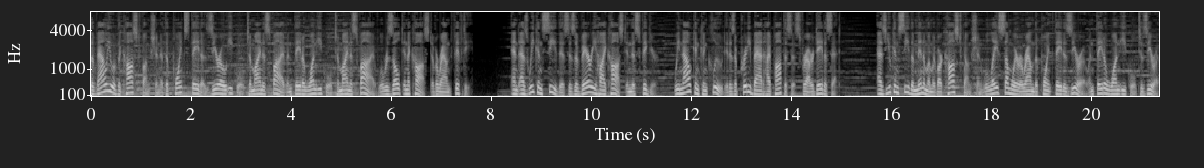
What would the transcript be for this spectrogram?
the value of the cost function at the points theta 0 equal to minus 5 and theta 1 equal to minus 5 will result in a cost of around 50. And as we can see this is a very high cost in this figure, we now can conclude it is a pretty bad hypothesis for our dataset. As you can see the minimum of our cost function will lay somewhere around the point theta 0 and theta 1 equal to 0.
